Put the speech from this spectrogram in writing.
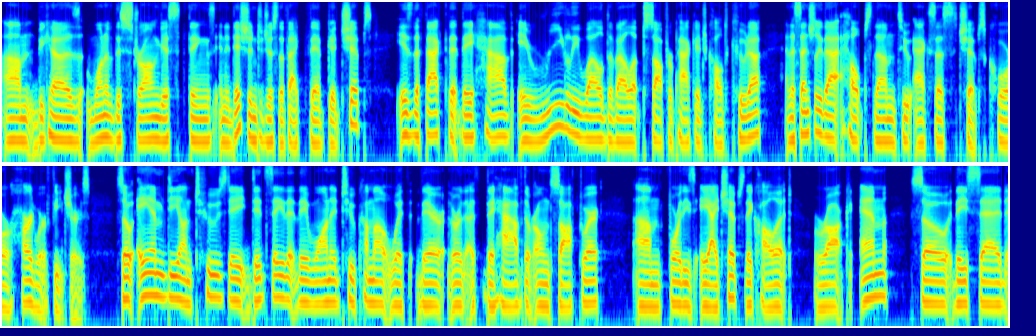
um, because one of the strongest things, in addition to just the fact that they have good chips, is the fact that they have a really well developed software package called CUDA. And essentially, that helps them to access chips' core hardware features. So, AMD on Tuesday did say that they wanted to come out with their, or they have their own software um, for these AI chips. They call it ROCK M. So they said,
